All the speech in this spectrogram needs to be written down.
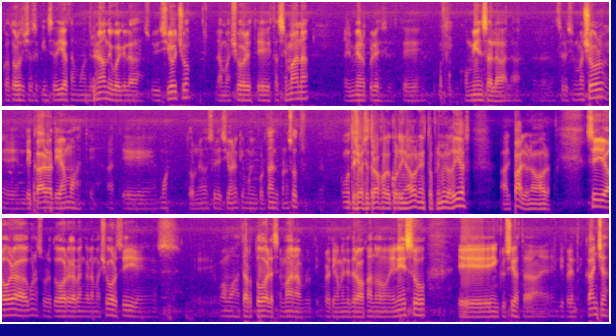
14 ya hace 15 días estamos entrenando, igual que la su 18, la mayor este, esta semana. El miércoles este, comienza la, la- la selección mayor eh, de cara, digamos, a este, a este, bueno, torneo de selecciones que es muy importante para nosotros. ¿Cómo te lleva ese trabajo de coordinador en estos primeros días? Al palo, ¿no? Ahora. Sí, ahora, bueno, sobre todo ahora que arranca la mayor, sí, es, eh, vamos a estar toda la semana prácti- prácticamente trabajando en eso, eh, inclusive hasta en diferentes canchas,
